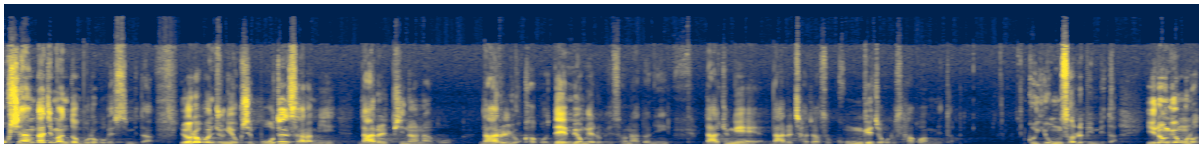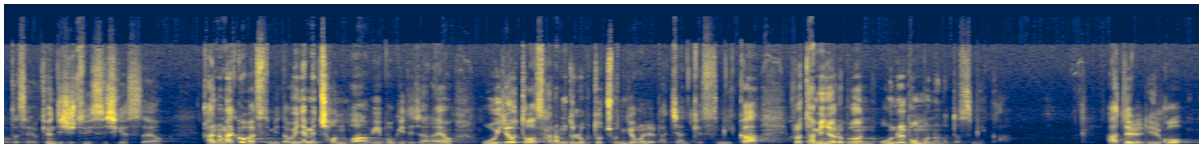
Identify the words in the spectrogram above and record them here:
혹시 한 가지만 더 물어보겠습니다. 여러분 중에 혹시 모든 사람이 나를 비난하고 나를 욕하고 내 명예를 훼손하더니 나중에 나를 찾아서 공개적으로 사과합니다. 그 용서를 빕니다. 이런 경우는 어떠세요? 견디실 수 있으시겠어요? 가능할 것 같습니다. 왜냐하면 전화위복이 되잖아요. 오히려 더 사람들로부터 존경을 받지 않겠습니까? 그렇다면 여러분 오늘 본문은 어떻습니까? 아들 일곱,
